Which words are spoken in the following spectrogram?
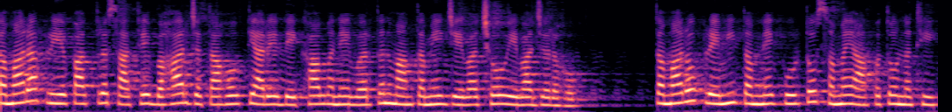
તમારા પ્રિયપાત્ર સાથે બહાર જતા હો ત્યારે દેખાવ અને વર્તનમાં તમે જેવા છો એવા જ રહો. તમારો પ્રેમી તમને પૂરતો સમય આપતો નથી,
